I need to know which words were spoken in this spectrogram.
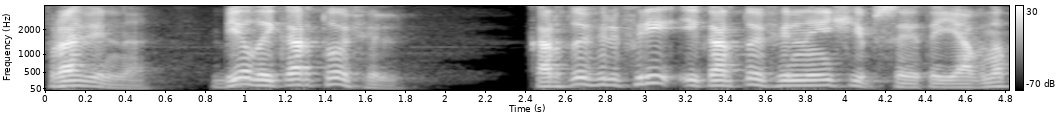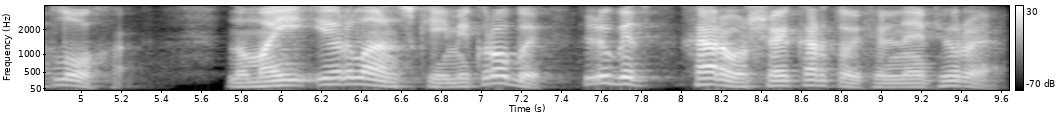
Правильно, белый картофель. Картофель фри и картофельные чипсы – это явно плохо. Но мои ирландские микробы любят хорошее картофельное пюре.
